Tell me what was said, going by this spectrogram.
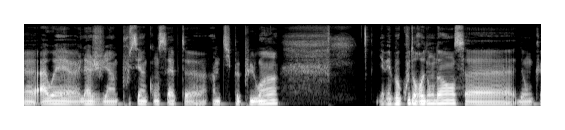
euh, ah ouais, euh, là je viens pousser un concept euh, un petit peu plus loin. Il y avait beaucoup de redondance, donc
